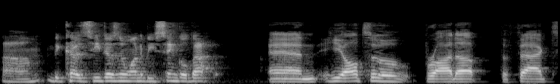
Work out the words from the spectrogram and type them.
um, because he doesn't want to be singled out. And he also brought up the fact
